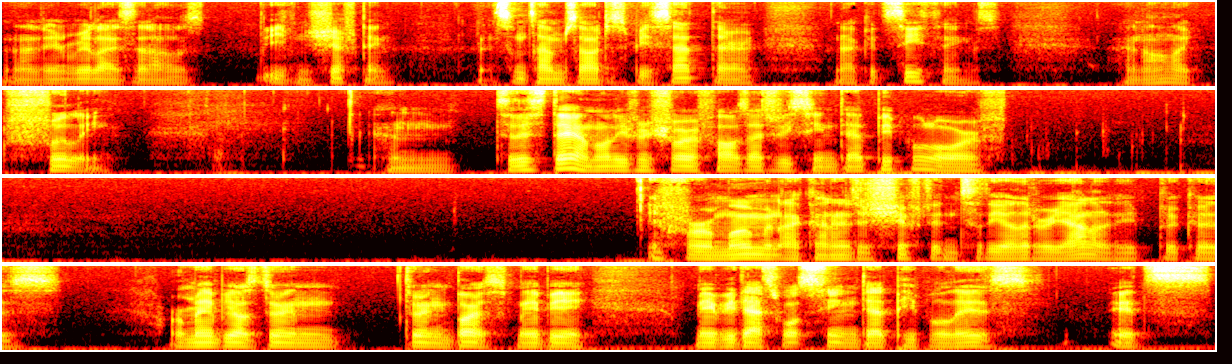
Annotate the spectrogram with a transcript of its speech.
And I didn't realize that I was even shifting. And sometimes I'd just be sat there and I could see things, and I like fully. And to this day, I'm not even sure if I was actually seeing dead people or if if for a moment I kind of just shifted into the other reality because, or maybe I was doing doing both. Maybe maybe that's what seeing dead people is. It's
